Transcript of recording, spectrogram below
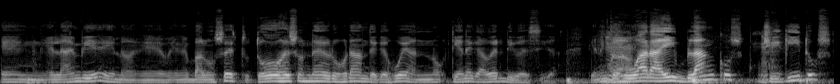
en, en la NBA, en, la- en el baloncesto, todos esos negros grandes que juegan, no tiene que haber diversidad. Tienen que jugar ahí blancos, chiquitos,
